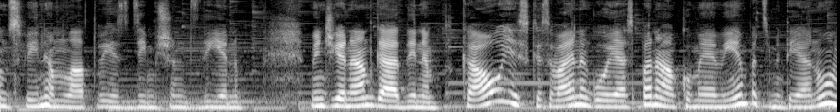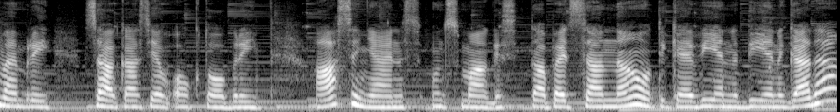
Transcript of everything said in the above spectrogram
un svinam Latvijas dzimšanas dienu. Viņš gan atgādina, ka kaujas, kas vainagojās panākumiem 11. novembrī, sākās jau oktobrī. Asiņainas un smagas. Tāpēc tā nav tikai viena diena gadā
